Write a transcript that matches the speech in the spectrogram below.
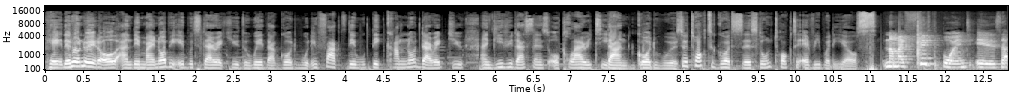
okay they don't know it all and they might not be able to direct you the way that god would. In fact they they cannot direct you and give you that sense of clarity than god would. So talk to god sis. Don't talk to everybody else. Now my fifth point is the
